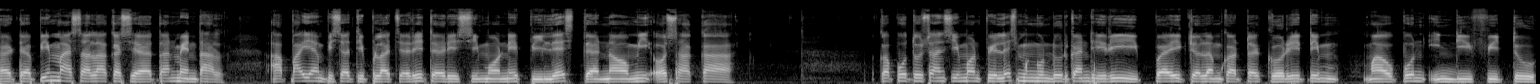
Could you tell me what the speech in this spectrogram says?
Hadapi masalah kesehatan mental. Apa yang bisa dipelajari dari Simone Biles dan Naomi Osaka? Keputusan Simone Biles mengundurkan diri baik dalam kategori tim maupun individu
